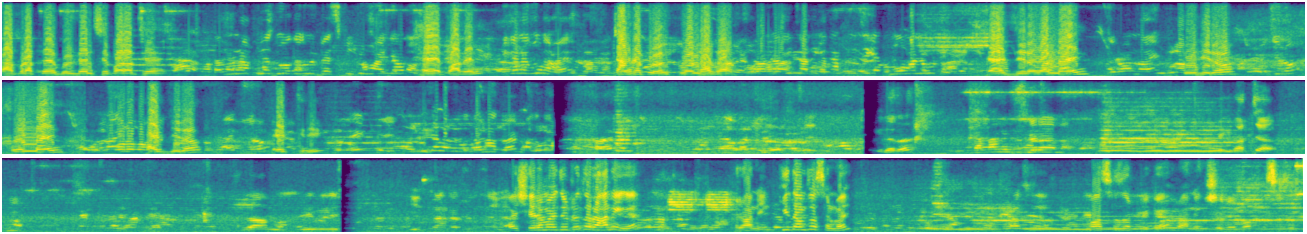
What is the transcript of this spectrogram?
তারপর আপনার গোল্ডেন সেপার আছে। হ্যাঁ পাবেন। কোথায় পুরন পুরন ঢাকা। হ্যাঁ zero one nine two zero four nine five zero eight three. থাকবেন। বাচ্চা? ভাই, সেরমাই দুটো তো রানিং রানিং কি দাম চাচ্ছেন ভাই? পাঁচ হাজার টাকা রানিং সেরে পাঁচ হাজার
